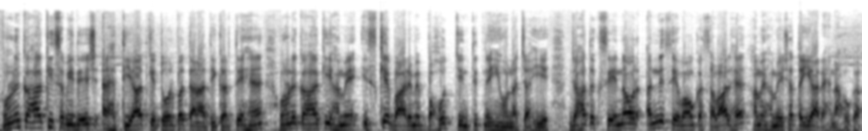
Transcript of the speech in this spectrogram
उन्होंने कहा कि सभी देश एहतियात के तौर पर तैनाती करते हैं। उन्होंने कहा कि हमें इसके बारे में बहुत चिंतित नहीं होना चाहिए। जहाँ तक सेना और अन्य सेवाओं का सवाल है, हमें हमेशा तैयार रहना होगा।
